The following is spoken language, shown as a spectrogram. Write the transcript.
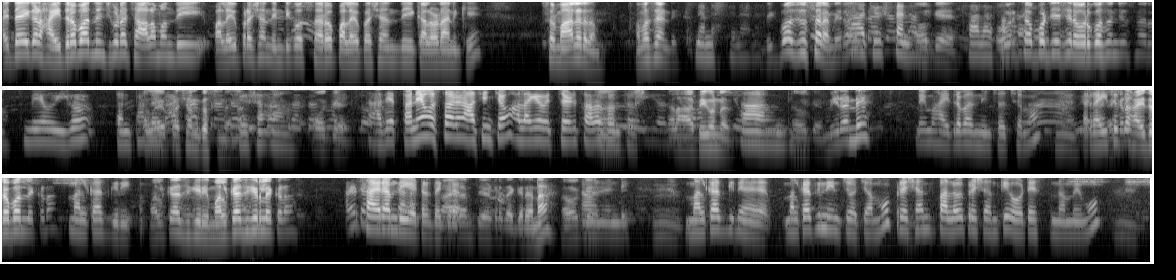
అయితే ఇక్కడ హైదరాబాద్ నుంచి కూడా చాలా మంది పల్లవి ప్రశాంత్ ఇంటికి వస్తున్నారు. పల్లవి ప్రశాంత్ని కలవడానికి. సార్ మాట్లాడదాం. నమస్తే అండి. నమస్తే నాన్న. బిగ్ బాస్ చూస్తారా మీరు? ఆ, చూస్తాను. ఓకే. చాలా ఎవరికి సంతోషం. సపోర్ట్ చేసారు ఎవరి కోసం చూస్తున్నారు? మేము ఇగో తన పల్లవి పల్లవి ప్రశాంత్ కోసమే చూసాం ఆ. ఓకే. అదే తనే వస్తాడని ఆశించాం. అలాగే వచ్చాడు. చాలా సంతోషం. చాలా హ్యాపీగా ఉన్నది. ఆ, ఉంది. ఓకే. మీరండి? మేము హైదరాబాద్ నుంచి వచ్చాము. రైతు ఎక్కడ? హైదరాబాద్లో ఎక్కడ? మల్కాజ్గిరి. మల్కాజ్గిరి. మల్కాజ్గిరిలో ఎక్కడ? సాయిరామ్ థియేటర్ దగ్గర. థియేటర్ దగ్గరేనా? ఓకే. అవునండి. మల్కాజ్గిరి మల్కాజ్గిరి నుంచి వచ్చాము. ప్రశాంత్ పల్లవి ప్రశాంత్కి ఓటేస్తున్నాం మేము.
